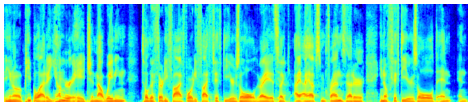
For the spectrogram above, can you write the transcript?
you know, people at a younger age and not waiting till they're 35, 45, 50 years old, right? It's Yeah. like I, I have some friends that are, you know, 50 years old and, and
